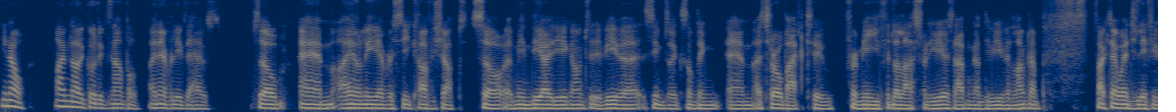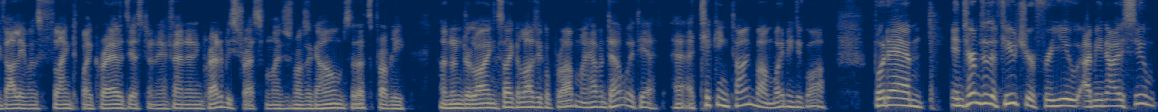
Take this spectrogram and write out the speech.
you know, I'm not a good example. I never leave the house. So um, I only ever see coffee shops. So I mean, the idea of going to the Aviva seems like something um, a throwback to for me for the last twenty years. I haven't gone to Viva in a long time. In fact, I went to Liffey Valley and was flanked by crowds yesterday. I found it incredibly stressful, and I just wanted to go home. So that's probably an underlying psychological problem I haven't dealt with yet. A, ticking time bomb waiting to go off. But um, in terms of the future for you, I mean, I assume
